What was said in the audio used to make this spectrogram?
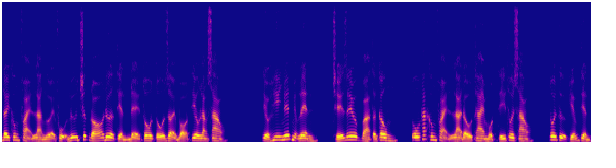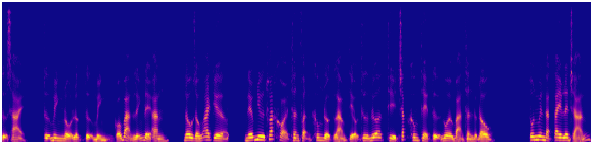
Đây không phải là người phụ nữ trước đó đưa tiền để Tô Tố rời bỏ tiêu lăng sao. Tiểu Hy nhết miệng lên, chế rêu và tấn công, ô hát không phải là đầu thai một tí thôi sao, tôi tự kiếm tiền tự xài, tự mình nỗ lực tự mình có bản lĩnh để ăn, đâu giống ai kia, nếu như thoát khỏi thân phận không được làm tiểu thư nữa thì chắc không thể tự nuôi bản thân được đâu. Tôn Nguyên đặt tay lên chán,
